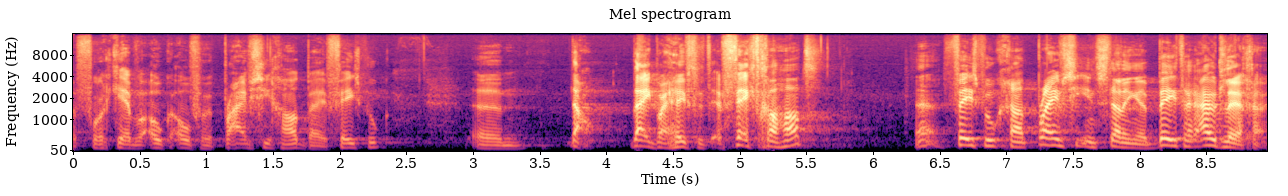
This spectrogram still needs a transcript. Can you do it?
vorige keer hebben we ook over privacy gehad bij Facebook. Um, nou, blijkbaar heeft het effect gehad. Facebook gaat privacy-instellingen beter uitleggen.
